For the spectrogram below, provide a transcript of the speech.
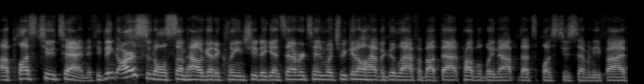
uh, plus two ten. If you think Arsenal somehow get a clean sheet against Everton, which we can all have a good laugh about that, probably not, but that's plus two seventy five.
